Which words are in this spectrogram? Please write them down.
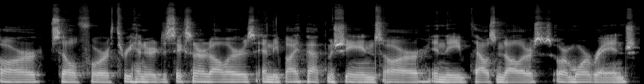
are sell for $300 to $600 and the BiPAP machines are in the $1,000 or more range.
